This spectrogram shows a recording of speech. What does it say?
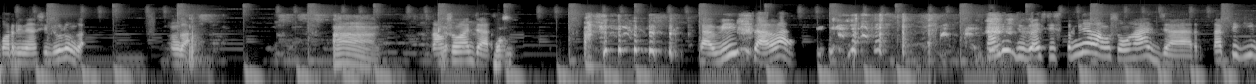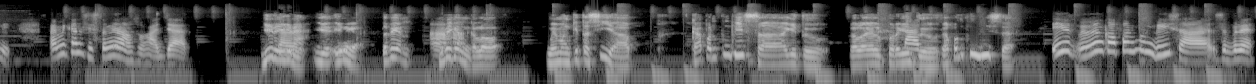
koordinasi dulu nggak? Enggak ah. Langsung ajar nggak. Bisa lah. Kami juga sistemnya langsung hajar. Tapi gini kami kan sistemnya langsung hajar gini gini Cara. iya, ini enggak tapi kan tapi Ah, kan kalau memang kita siap kapan pun bisa gitu kalau helper gitu kapan pun bisa Iya, memang kapan pun bisa sebenarnya.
